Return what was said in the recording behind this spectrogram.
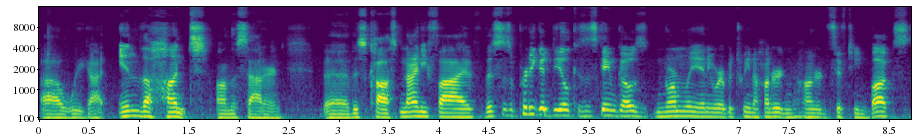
Uh, we got In the Hunt on the Saturn. Uh, this cost 95. This is a pretty good deal because this game goes normally anywhere between 100 and 115 bucks.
